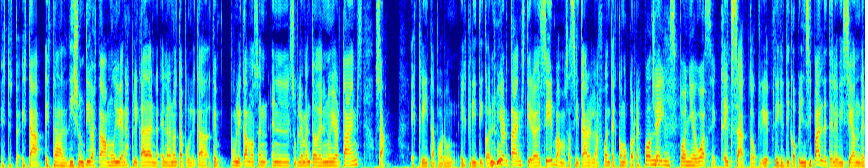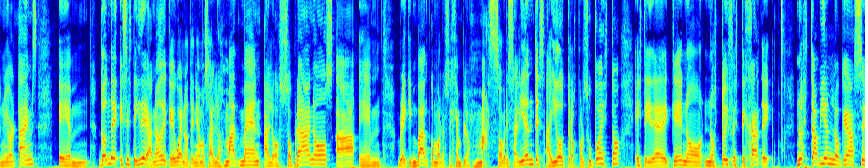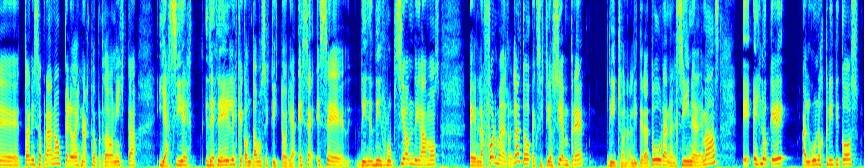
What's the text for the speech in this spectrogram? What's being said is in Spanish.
Esta, esta disyuntiva estaba muy bien explicada en, en la nota publicada, que publicamos en, en el suplemento del New York Times, o sea, escrita por un, el crítico del New York Times, quiero decir, vamos a citar las fuentes como corresponde. James Poniewosek. Exacto, crítico principal de televisión del New York Times, eh, donde es esta idea, ¿no? De que, bueno, teníamos a los Mad Men, a los Sopranos, a eh, Breaking Bad como los ejemplos más sobresalientes, hay otros, por supuesto, esta idea de que no, no estoy festejando... eh, no está bien lo que hace Tony Soprano, pero es nuestro protagonista y así es, desde él es que contamos esta historia. Esa ese di- disrupción, digamos, en la forma del relato existió siempre, dicho en la literatura, en el cine demás, eh, es lo que algunos críticos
